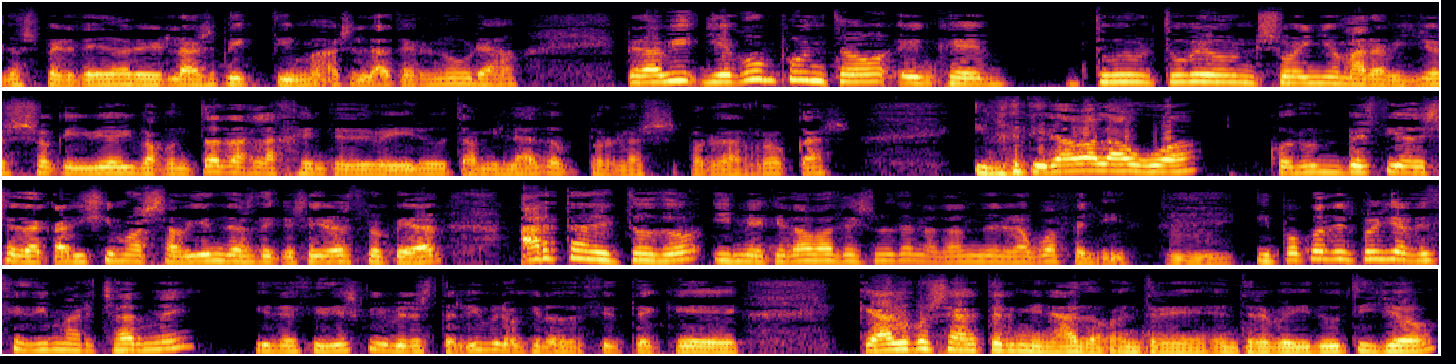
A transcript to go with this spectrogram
los perdedores, las víctimas, la ternura. Pero habí- llegó un punto en que tu- tuve un sueño maravilloso que yo iba con toda la gente de Beirut a mi lado por las, por las rocas y me tiraba al agua con un vestido de seda carísimo a sabiendas de que se iba a estropear, harta de todo y me quedaba desnuda nadando en el agua feliz. Y poco después ya decidí marcharme y decidí escribir este libro. Quiero decirte que, que algo se ha terminado entre, entre Beirut y yo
